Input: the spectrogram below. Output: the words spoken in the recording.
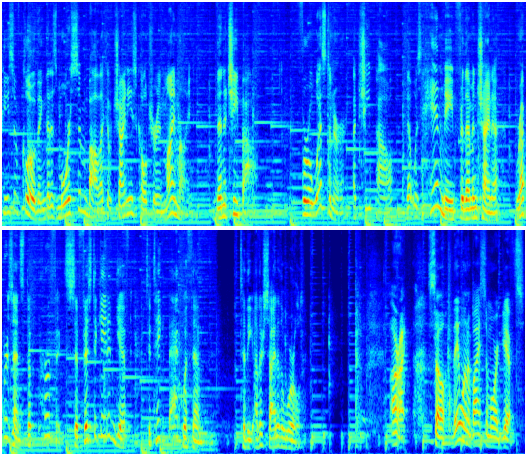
piece of clothing that is more symbolic of Chinese culture in my mind than a qipao. For a Westerner, a qipao that was handmade for them in China represents the perfect, sophisticated gift to take back with them to the other side of the world. All right, so they want to buy some more gifts.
